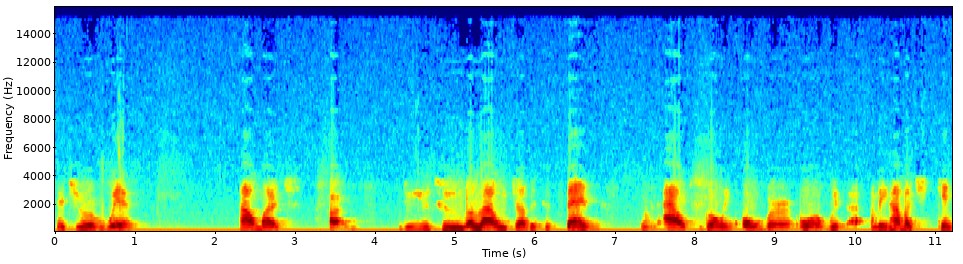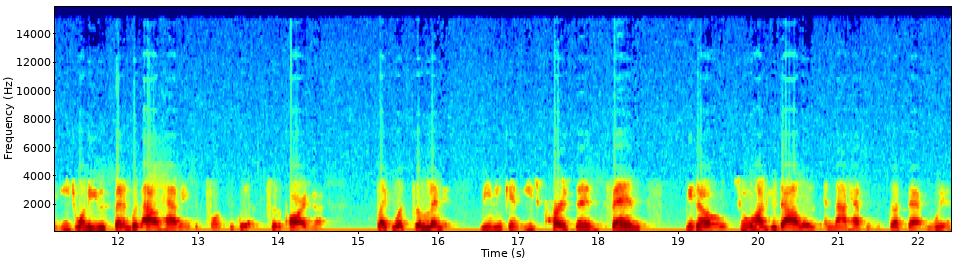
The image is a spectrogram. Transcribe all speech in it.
that you're with, how much uh, do you two allow each other to spend without going over or with I mean how much can each one of you spend without having to talk to the to the partner? Like what's the limit? meaning can each person spend, you know, $200 and not have to discuss that with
